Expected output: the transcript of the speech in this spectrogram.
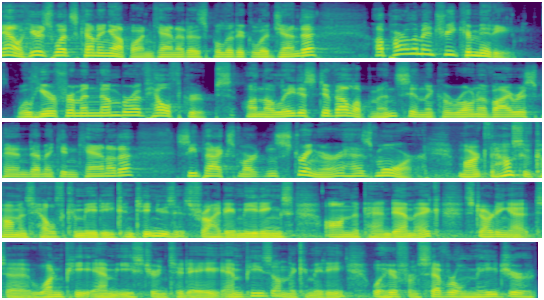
Now, here's what's coming up on Canada's political agenda. A parliamentary committee We'll hear from a number of health groups on the latest developments in the coronavirus pandemic in Canada. CPAC's Martin Stringer has more. Mark, the House of Commons Health Committee continues its Friday meetings on the pandemic. Starting at uh, 1 p.m. Eastern today, MPs on the committee will hear from several major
